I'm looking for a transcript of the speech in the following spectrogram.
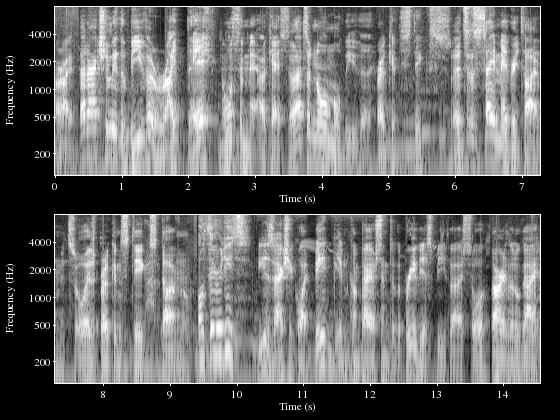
All right. That actually the beaver right there? North America. Okay, so that's a normal beaver. Broken sticks. It's the same every time. It's always broken sticks, dung. Oh, there it is. He is actually quite big in comparison to the previous beaver I saw. Sorry, little guy.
